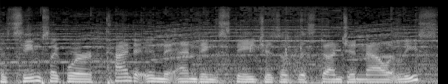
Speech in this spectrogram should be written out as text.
It seems like we're kind of in the ending stages of this dungeon now, at least.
